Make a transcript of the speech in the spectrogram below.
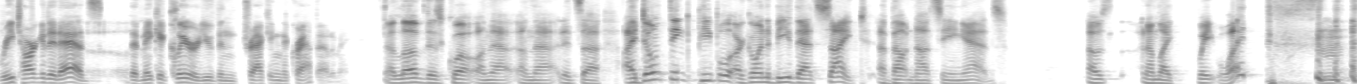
retargeted ads that make it clear you've been tracking the crap out of me. I love this quote on that. On that, it's uh, I don't think people are going to be that psyched about not seeing ads. I was, and I'm like, wait, what? Mhm.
